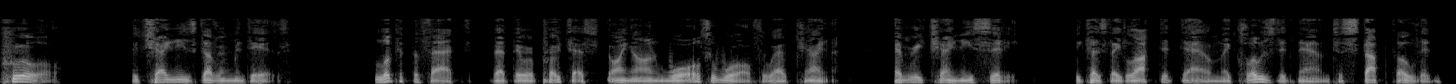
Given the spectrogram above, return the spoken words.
cruel the Chinese government is, look at the fact that there are protests going on wall to wall throughout China, every Chinese city, because they locked it down, they closed it down to stop COVID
